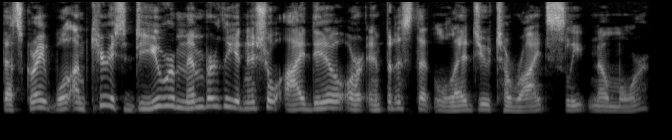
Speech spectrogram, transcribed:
That's great. Well, I'm curious. Do you remember the initial idea or impetus that led you to write Sleep No More?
